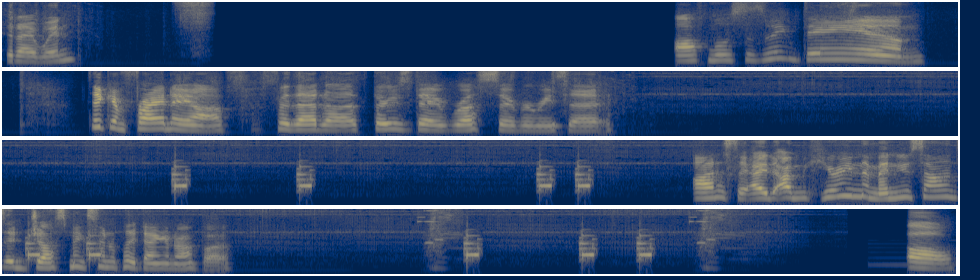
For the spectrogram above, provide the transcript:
Did I win? Off most this week? Damn. Taking Friday off for that uh Thursday Rust server reset. Honestly, I, I'm hearing the menu sounds. It just makes me want to play Danganronpa. Oh,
